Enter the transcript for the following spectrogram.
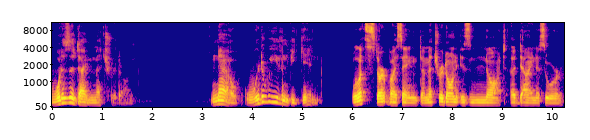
What is a Dimetrodon? Now, where do we even begin? Well, let's start by saying Dimetrodon is not a dinosaur.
